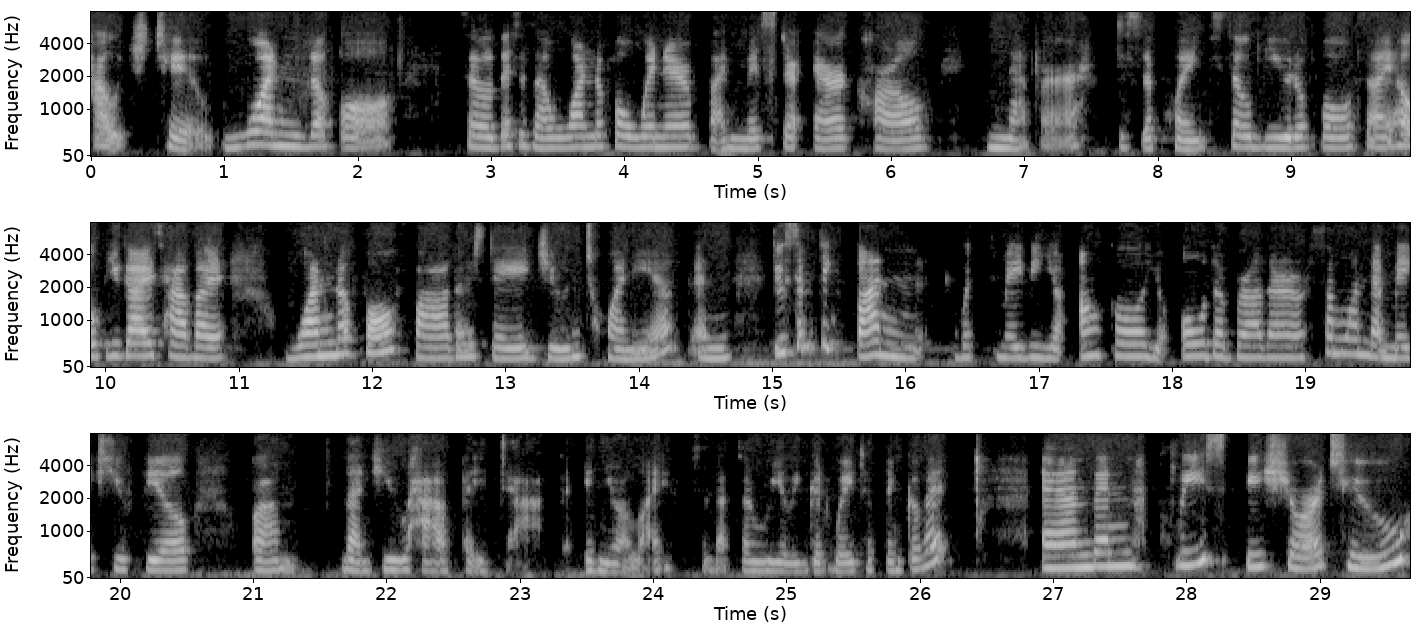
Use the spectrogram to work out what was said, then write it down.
pouch too. Wonderful. So this is a wonderful winner by Mr. Eric Carle. Never disappoint. So beautiful. So I hope you guys have a wonderful Father's Day, June 20th, and do something fun with maybe your uncle, your older brother, someone that makes you feel um, that you have a dad in your life. So that's a really good way to think of it. And then please be sure to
